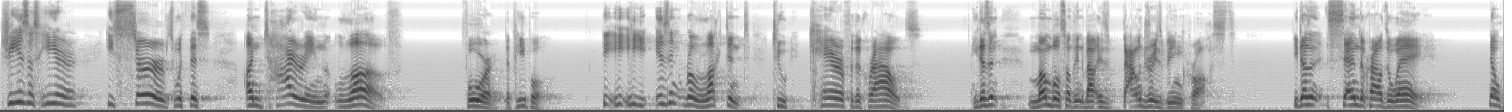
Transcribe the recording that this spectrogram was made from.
Jesus here he serves with this untiring love for the people. He, he, he isn't reluctant to care for the crowds. He doesn't mumble something about his boundaries being crossed. He doesn't send the crowds away. No,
